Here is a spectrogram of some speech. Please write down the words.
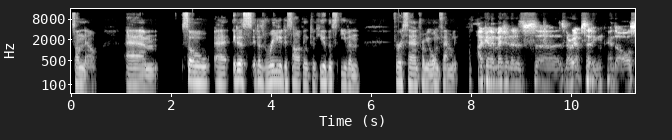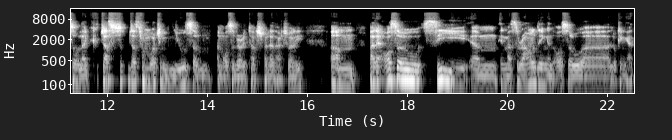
son now, um, so uh, it is it is really disheartening to hear this even firsthand from your own family. I can imagine that it's uh, it's very upsetting, and also like just just from watching the news, um, I'm also very touched by that actually. Um, but I also see um, in my surrounding and also uh, looking at,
